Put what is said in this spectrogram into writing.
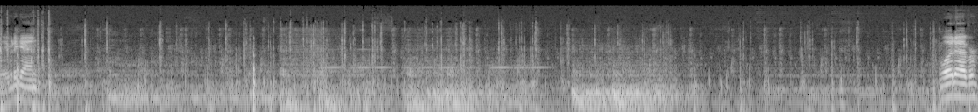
Save it again. Whatever.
